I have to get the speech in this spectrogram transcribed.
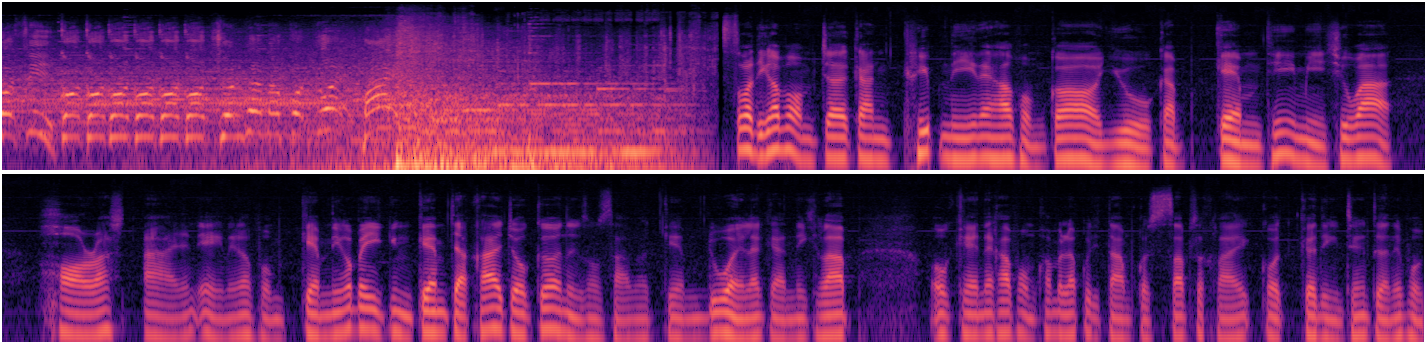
กดสิกดกดกดกดกดกดชวนเพื่อนมากดด้วยไปสวัสดีครับผมเจอกันคลิปนี้นะครับผมก็อยู่กับเกมที่มีชื่อว่า Horus Eye นั่นเองนะครับผมเกมนี้ก็เป็นอีกหนึ่งเกมจากค่าย Joker 1 2 3เกมด้วยแล้วกันนะครับ โอเคนะครับผมเข้าไปแล้วกดติดตามกด Subscribe กดกระดิ่งแจ้งเตือนให้ผม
